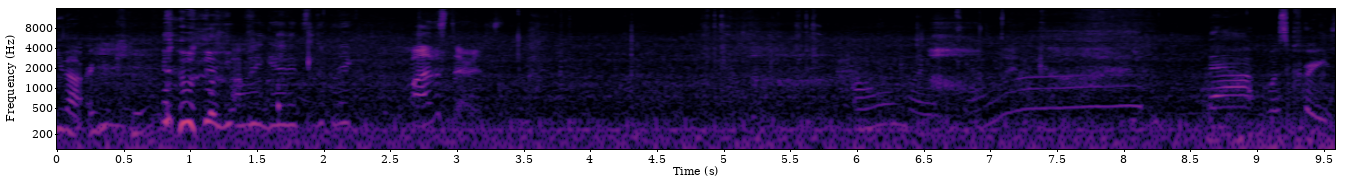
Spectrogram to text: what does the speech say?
Eva, Are you kidding? oh my god, it look like monsters. oh my oh god. That was crazy.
